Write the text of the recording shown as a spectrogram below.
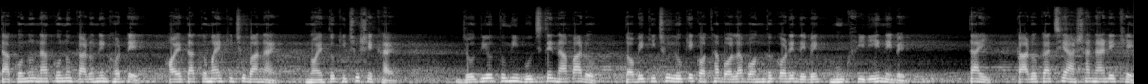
তা কোনো না কোনো কারণে ঘটে, হয় তা তোমায় কিছু বানায়, নয়তো কিছু শেখায়। যদিও তুমি বুঝতে না পারো, তবে কিছু লোকে কথা বলা বন্ধ করে দেবে, মুখ ফিরিয়ে নেবে। তাই, কারও কাছে আশা না রেখে,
